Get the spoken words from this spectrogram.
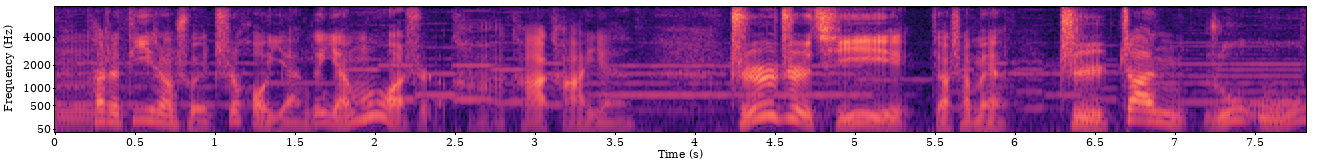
嗯，它是滴上水之后研，跟研墨似的，咔咔咔研，直至其叫什么呀？只沾如无，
